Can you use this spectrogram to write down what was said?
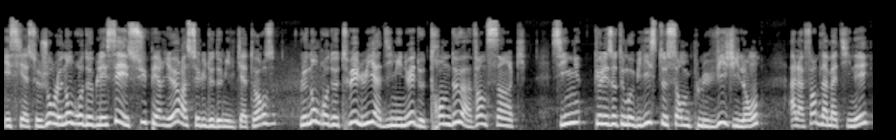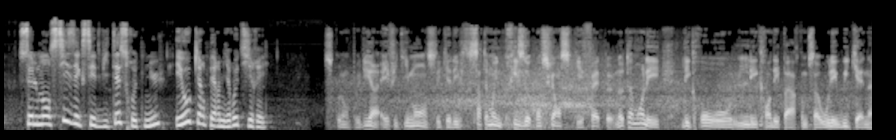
Et si à ce jour le nombre de blessés est supérieur à celui de 2014, le nombre de tués, lui, a diminué de 32 à 25. Signe que les automobilistes semblent plus vigilants. À la fin de la matinée, seulement 6 excès de vitesse retenus et aucun permis retiré. Ce que l'on peut dire, effectivement, c'est qu'il y a certainement une prise de conscience qui est faite, notamment les, gros, les grands départs comme ça, ou les week-ends,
